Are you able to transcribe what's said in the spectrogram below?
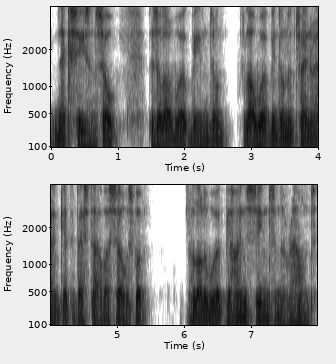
next season. So there's a lot of work being done. A lot of work being done in training around get the best out of ourselves, but a lot of work behind the scenes and around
